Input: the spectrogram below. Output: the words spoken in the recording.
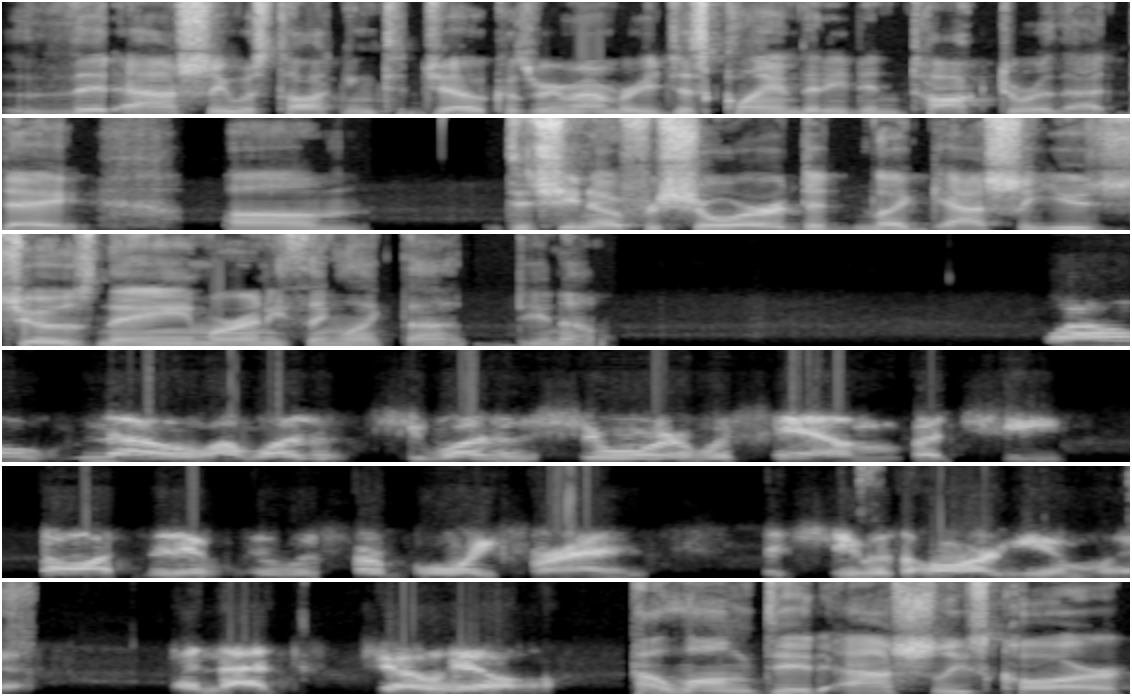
that Ashley was talking to Joe? Because remember, he just claimed that he didn't talk to her that day. Um, did she know for sure? Did like Ashley use Joe's name or anything like that? Do you know? Well, no, I wasn't. She wasn't sure it was him, but she thought that it it was her boyfriend that she was arguing with, and that's Joe Hill. How long did Ashley's car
